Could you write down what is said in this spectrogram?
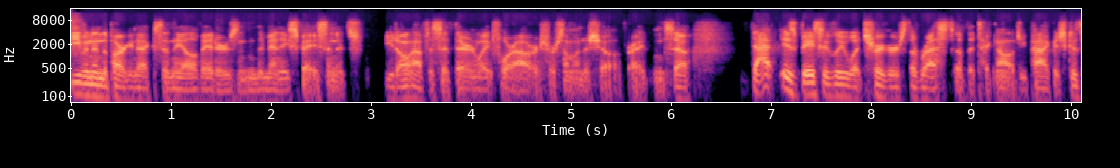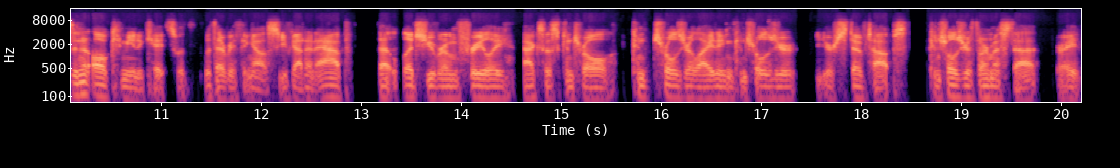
even in the parking decks and the elevators and the mini space. And it's you don't have to sit there and wait four hours for someone to show up, right? And so that is basically what triggers the rest of the technology package because then it all communicates with with everything else. You've got an app that lets you roam freely, access control, controls your lighting, controls your your stovetops, controls your thermostat, right?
